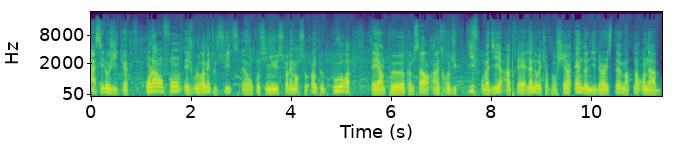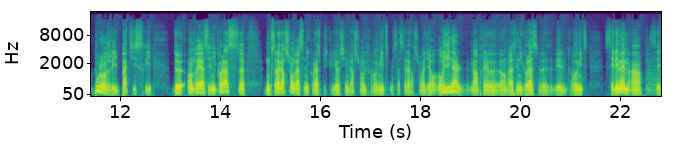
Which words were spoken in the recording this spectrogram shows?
assez logique. On l'a en fond et je vous le remets tout de suite, on continue sur les morceaux un peu courts et un peu euh, comme ça introductif, on va dire. Après la nourriture pour chien and the dinner is served, maintenant on a boulangerie, pâtisserie de Andreas et Nicolas. Donc c'est la version Andreas et Nicolas, puisqu'il y a aussi une version Ultra Vomit, mais ça c'est la version on va dire originale. Mais après Andreas et Nicolas, euh, Ultra Vomit, c'est les mêmes, hein. Ils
